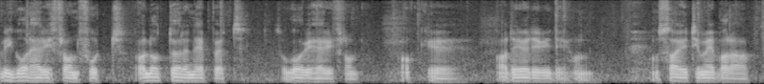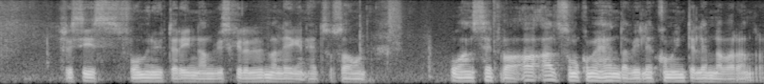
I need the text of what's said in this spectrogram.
vi går härifrån fort och låt dörren öppet så går vi härifrån. Och eh, ja, det gjorde vi det. Hon, hon sa ju till mig bara precis två minuter innan vi skulle lämna lägenhet så sa hon oavsett vad, allt som kommer hända, vi kommer inte lämna varandra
